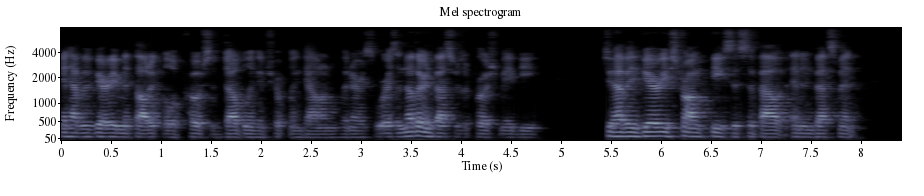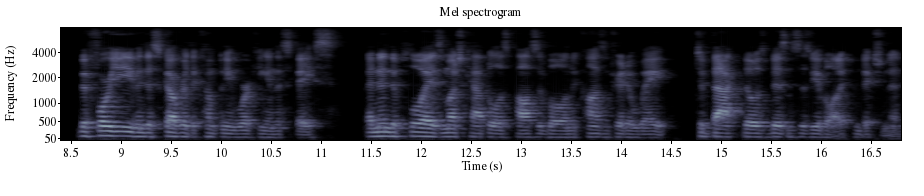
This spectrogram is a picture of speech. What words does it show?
and have a very methodical approach to doubling and tripling down on winners. Whereas another investor's approach may be to have a very strong thesis about an investment before you even discover the company working in the space and then deploy as much capital as possible in a concentrated way to back those businesses you have a lot of conviction in.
